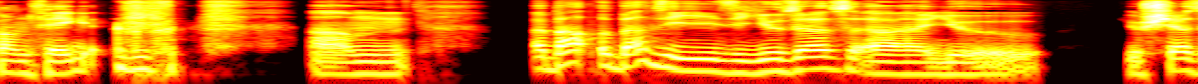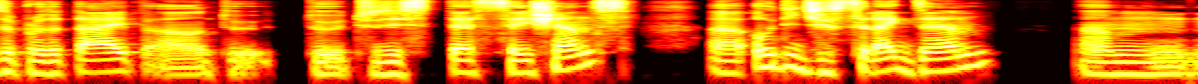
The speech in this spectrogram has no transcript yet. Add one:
config. um, about about the the users, uh, you you share the prototype uh, to to to these test sessions. Uh, how did you select them? Um,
